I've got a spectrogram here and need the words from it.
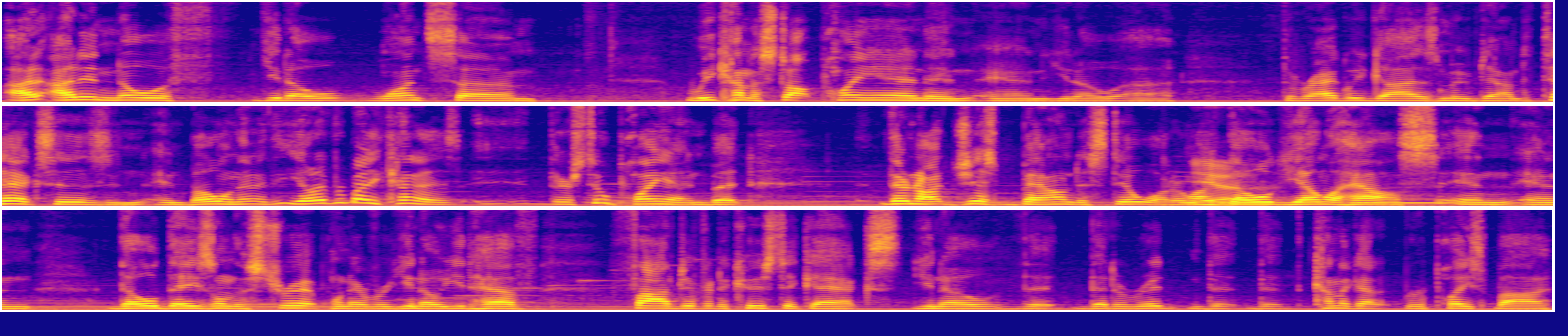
I, I didn't know if you know once um, we kind of stopped playing and and you know uh, the ragweed guys moved down to Texas and and Bo and you know everybody kind of they're still playing, but they're not just bound to Stillwater like Yeah. the old Yellow House and and the old days on the Strip. Whenever you know you'd have five different acoustic acts, you know that that that, that kind of got replaced by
